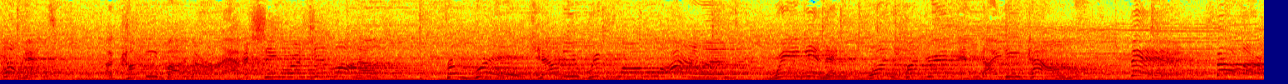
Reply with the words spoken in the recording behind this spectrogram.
opponent, accompanied by the ravishing Russian Lana, from Bray, County Wicklow, Ireland, weighing in at 190 pounds, Finn Balor.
